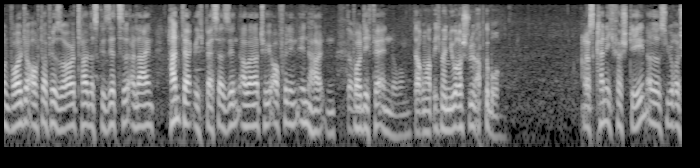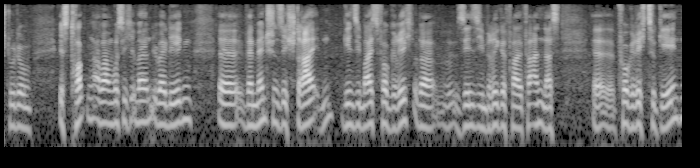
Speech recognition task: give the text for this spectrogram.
und wollte auch dafür Sorge tragen, dass Gesetze allein handwerklich besser sind, aber natürlich auch für den Inhalten darum, wollte ich Veränderungen. Darum habe ich mein Jurastudium abgebrochen. Das kann ich verstehen. Also das Jurastudium ist trocken, aber man muss sich immerhin überlegen, äh, wenn Menschen sich streiten, gehen sie meist vor Gericht oder sehen sie im Regelfall veranlasst, äh, vor Gericht zu gehen.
